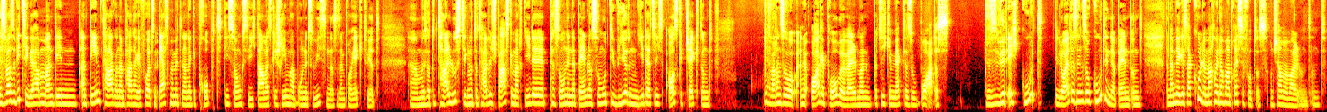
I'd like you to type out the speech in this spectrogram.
das war so witzig. Wir haben an, den, an dem Tag und ein paar Tage vorher zum ersten Mal miteinander geprobt, die Songs, die ich damals geschrieben habe, ohne zu wissen, dass es ein Projekt wird. Ähm, es war total lustig und hat total viel Spaß gemacht. Jede Person in der Band war so motiviert und jeder hat sich ausgecheckt und es war dann so eine Orgeprobe, weil man plötzlich gemerkt hat, so, boah, das, das wird echt gut. Die Leute sind so gut in der Band. Und dann haben wir gesagt, cool, dann machen wir doch mal Pressefotos und schauen wir mal. Und, und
